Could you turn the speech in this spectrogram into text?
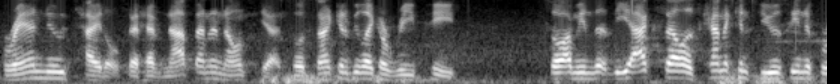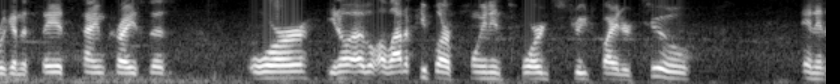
brand new titles that have not been announced yet. So it's not going to be like a repeat. So, I mean, the, the XL is kind of confusing if we're going to say it's Time Crisis or you know a, a lot of people are pointing towards Street Fighter 2 in an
